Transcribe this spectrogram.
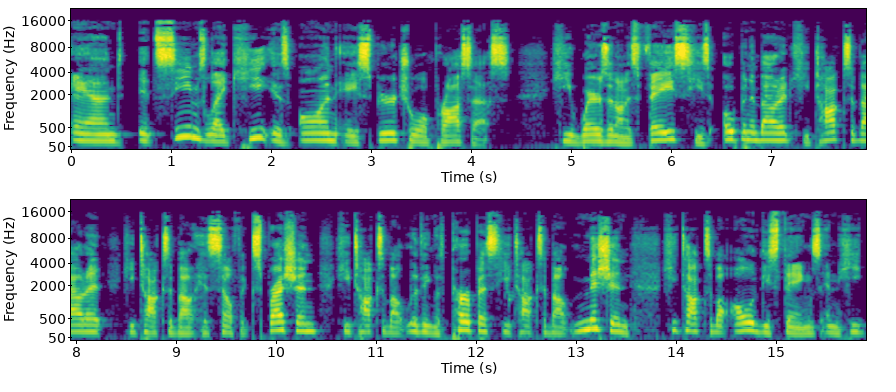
And it seems like he is on a spiritual process. He wears it on his face. He's open about it. He talks about it. He talks about his self expression. He talks about living with purpose. He talks about mission. He talks about all of these things. And he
